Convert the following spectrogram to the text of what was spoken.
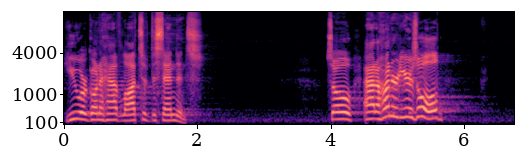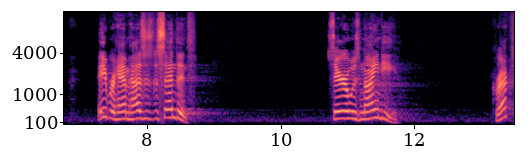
you are going to have lots of descendants. So at 100 years old, Abraham has his descendant. Sarah was 90. Correct?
